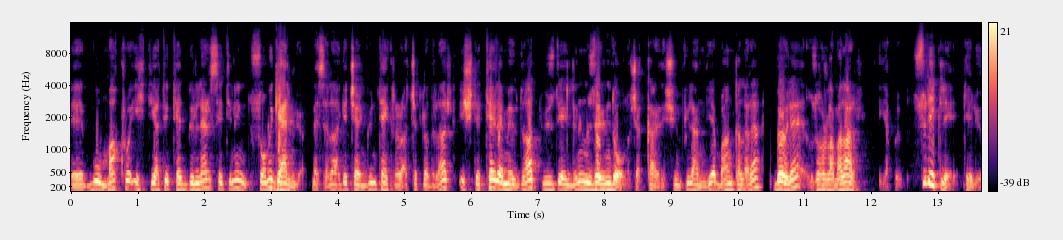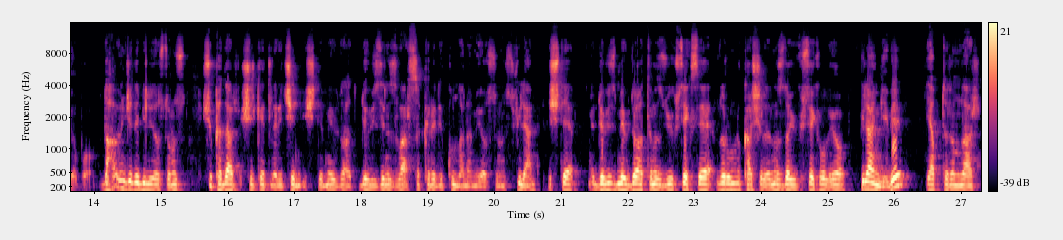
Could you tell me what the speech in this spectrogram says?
e, bu makro ihtiyati tedbirler setinin sonu gelmiyor. Mesela geçen gün tekrar açıkladılar. İşte TL mevduat %50'nin üzerinde olacak kardeşim filan diye bankalara böyle zorlamalar yapı sürekli geliyor bu. Daha önce de biliyorsunuz şu kadar şirketler için işte mevduat döviziniz varsa kredi kullanamıyorsunuz filan. İşte döviz mevduatınız yüksekse zorunlu karşılığınız da yüksek oluyor filan gibi yaptırımlar,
